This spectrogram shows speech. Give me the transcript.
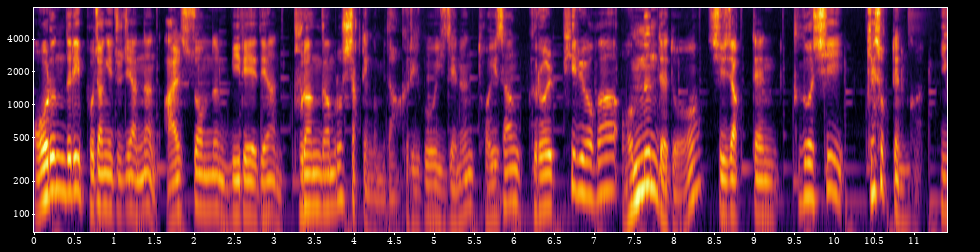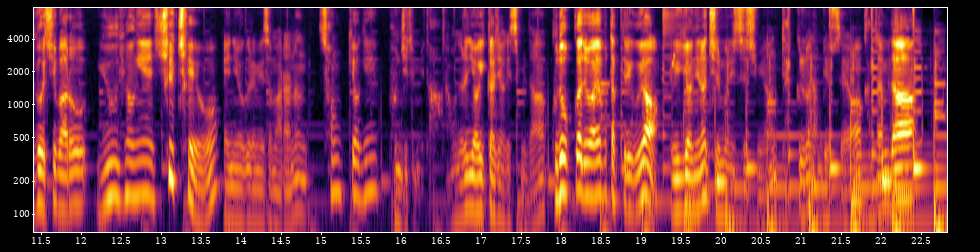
어른들이 보장해주지 않는 알 수 없는 미래에 대한 불안감으로 시작된 겁니다. 그리고 이제는 더 이상 그럴 필요가 없는데도 시작된 그것이 계속되는 것. 이것이 바로 유형의 실체요. 애니어그램에서 말하는 성격의 본질입니다. 자, 오늘은 여기까지 하겠습니다. 구독과 좋아요 부탁드리고요. 의견이나 질문 있으시면 댓글로 남겨주세요. 감사합니다.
